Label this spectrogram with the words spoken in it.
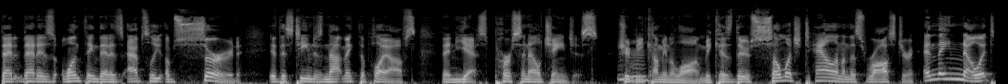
That that is one thing that is absolutely absurd. If this team does not make the playoffs, then yes, personnel changes should mm-hmm. be coming along because there's so much talent on this roster, and they know it.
